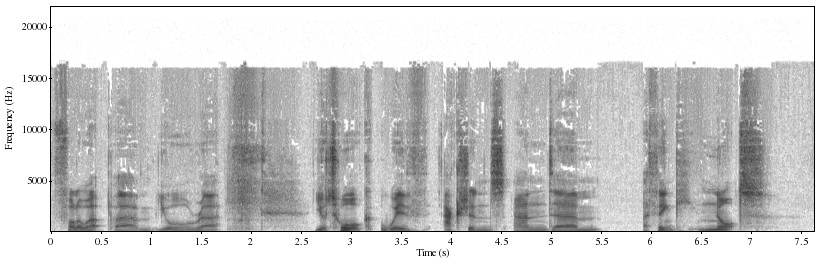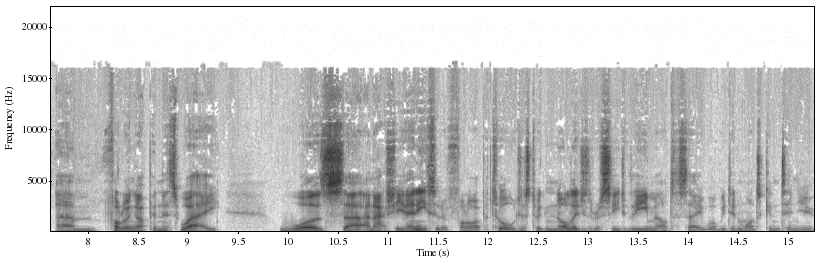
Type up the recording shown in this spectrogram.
follow up um, your uh, your talk with actions. And um, I think not um, following up in this way was, uh, and actually in any sort of follow up at all, just to acknowledge the receipt of the email to say, well, we didn't want to continue,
